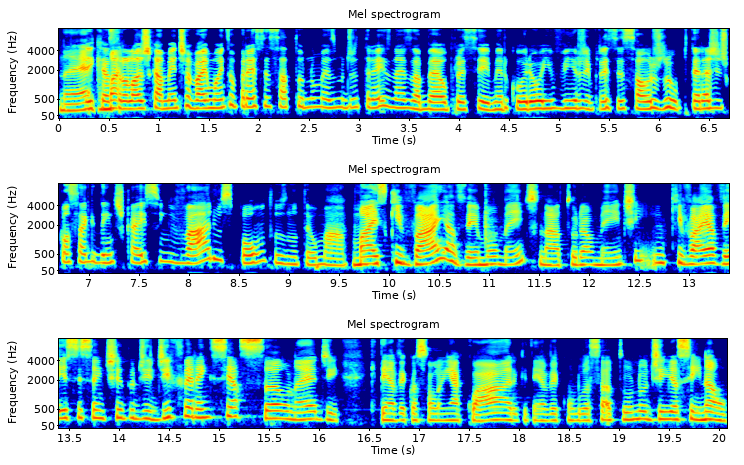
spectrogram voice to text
Né? E que astrologicamente vai muito para esse Saturno mesmo de três, né, Isabel? Para esse Mercúrio em Virgem, para esse Sol Júpiter. A gente consegue identificar isso em vários pontos no teu mapa. Mas que vai haver momentos, naturalmente, em que vai haver esse sentido de diferenciação, né? De tem a ver com a Sol em Aquário, que tem a ver com Lua Saturno, de assim, não,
